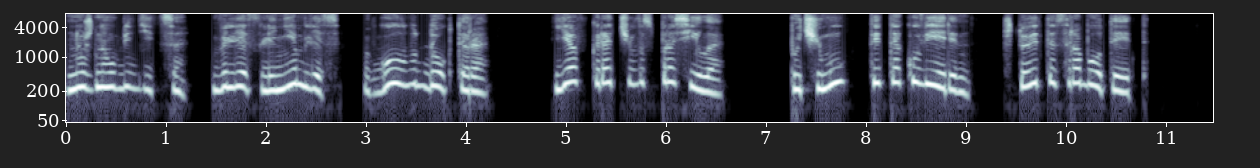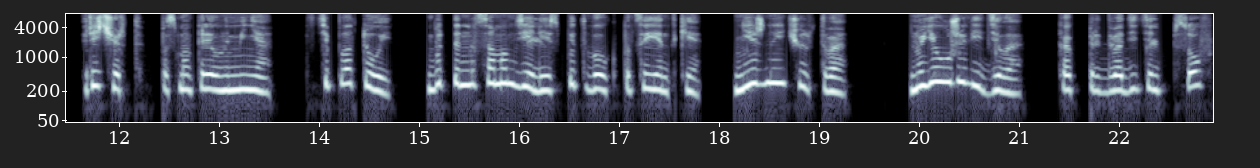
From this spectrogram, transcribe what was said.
Нужно убедиться, влез ли немлес в голову доктора. Я вкратчиво спросила, почему ты так уверен, что это сработает? Ричард посмотрел на меня с теплотой, будто на самом деле испытывал к пациентке нежные чувства. Но я уже видела, как предводитель псов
